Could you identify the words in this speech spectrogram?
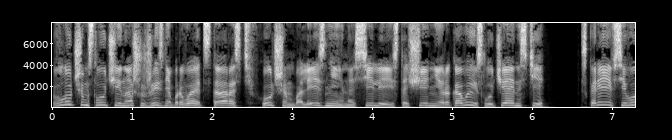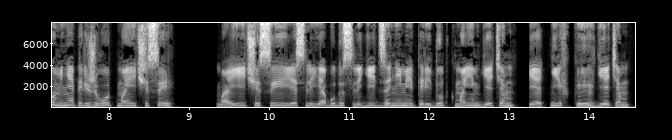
В лучшем случае нашу жизнь обрывает старость, в худшем — болезни, насилие, истощение, роковые случайности. Скорее всего, меня переживут мои часы. Мои часы, если я буду следить за ними, перейдут к моим детям и от них к их детям.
